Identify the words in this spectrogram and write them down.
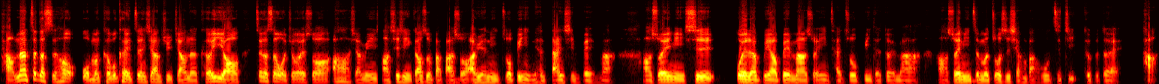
好，那这个时候我们可不可以正向聚焦呢？可以哦。这个时候我就会说，哦，小明，好，谢谢你告诉爸爸说，啊，原来你作弊，你很担心被骂，啊，所以你是为了不要被骂，所以你才作弊的，对吗？啊，所以你这么做是想保护自己，对不对？好，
